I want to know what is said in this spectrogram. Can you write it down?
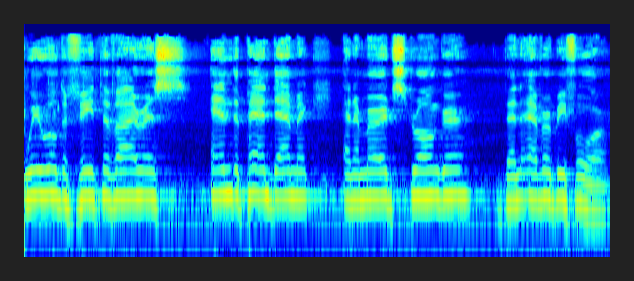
We will defeat the virus, end the pandemic, and emerge stronger than ever before.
